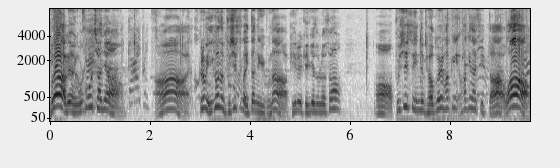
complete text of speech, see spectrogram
뭐야 그냥 오버워치 아니야. 아 그러면 이거는 부실 수가 있다는 얘기구나. B를 길게 눌러서 어 부실 수 있는 벽을 확인 확인할 수 있다. 와.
